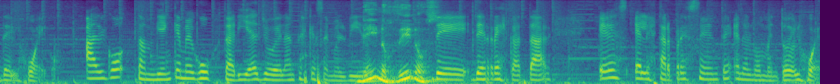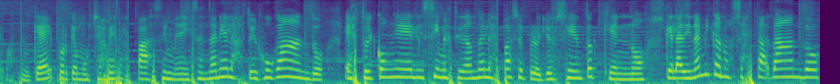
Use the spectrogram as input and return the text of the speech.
del juego. Algo también que me gustaría, Joel, antes que se me olvide, dinos, dinos. De, de rescatar es el estar presente en el momento del juego, ¿ok? Porque muchas veces pasa y me dicen, Daniela, estoy jugando, estoy con él y sí, me estoy dando el espacio, pero yo siento que, no, que la dinámica no se está dando,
